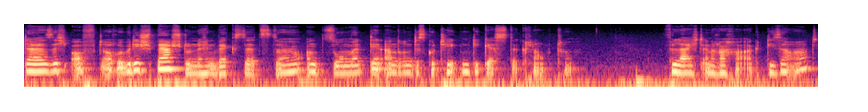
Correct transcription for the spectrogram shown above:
da er sich oft auch über die Sperrstunde hinwegsetzte und somit den anderen Diskotheken die Gäste klaute. Vielleicht ein Racheakt dieser Art?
